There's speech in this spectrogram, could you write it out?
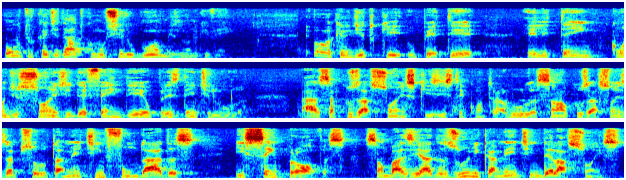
outro candidato como Ciro Gomes no ano que vem? Eu acredito que o PT ele tem condições de defender o presidente Lula. As acusações que existem contra Lula são acusações absolutamente infundadas e sem provas. São baseadas unicamente em delações.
